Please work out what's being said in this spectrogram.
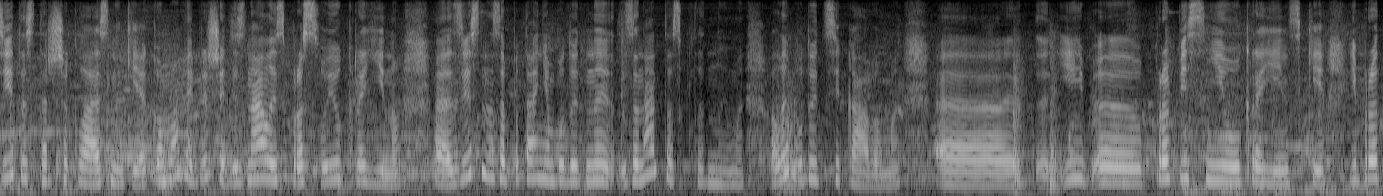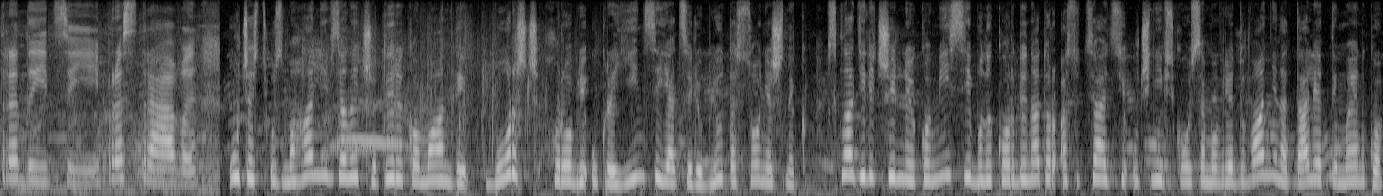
діти, старшокласники якомога більше дізнались про свою країну. Звісно, запитання будуть не занадто складними, але будуть цікавими. І е, про пісні українські, і про традиції, і про страви. Участь у змаганні взяли чотири команди: борщ, хоробрі українці, я це люблю та соняшник. В складі лічильної комісії були координатор асоціації учнівського самоврядування Наталія Тименко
